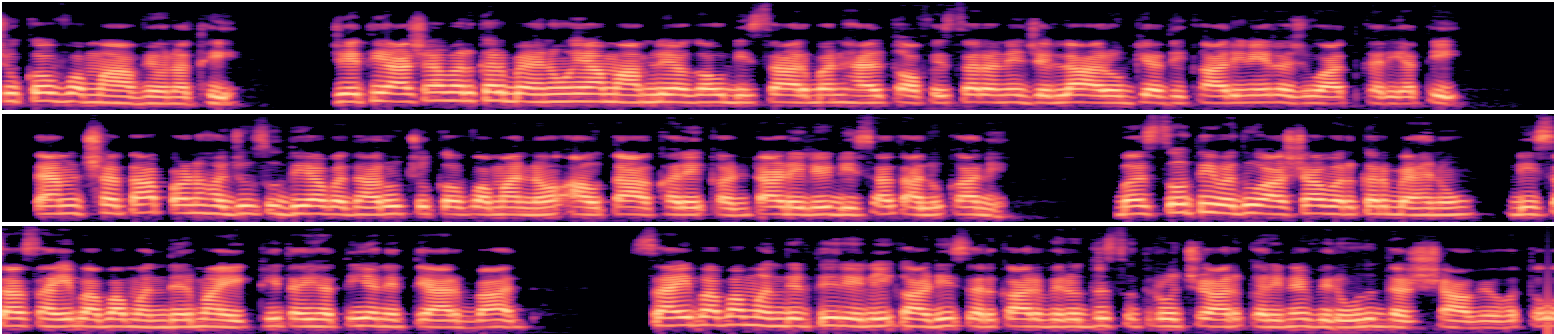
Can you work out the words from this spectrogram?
ચૂકવવામાં આવ્યો નથી. જેથી આશા વર્કર બહેનોએ આ મામલે અગાઉ ડીસા અર્બન હેલ્થ ઓફિસર અને જિલ્લા આરોગ્ય અધિકારીને રજૂઆત કરી હતી. તેમ છતાં પણ હજુ સુધી આ વધારો ચૂકવવામાં ન આવતા આખરે કંટાળેલી ડીસા તાલુકાની બસો થી વધુ આશા વર્કર બહેનો ડીસા સાઈબાબા મંદિરમાં એકઠી થઈ હતી અને ત્યારબાદ સાઈબાબા મંદિરથી રેલી કાઢી સરકાર વિરુદ્ધ સૂત્રોચ્ચાર કરીને વિરોધ દર્શાવ્યો હતો.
